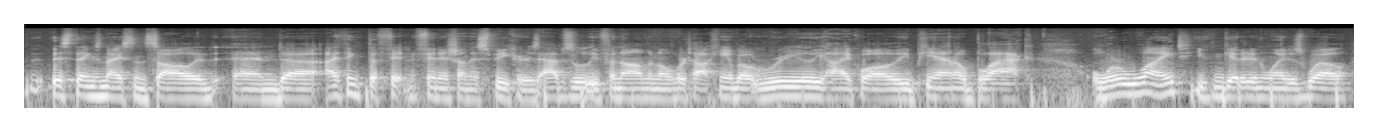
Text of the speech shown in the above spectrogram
this thing's nice and solid. And uh, I think the fit and finish on this speaker is absolutely phenomenal. We're talking about really high quality piano black or white. You can get it in white as well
